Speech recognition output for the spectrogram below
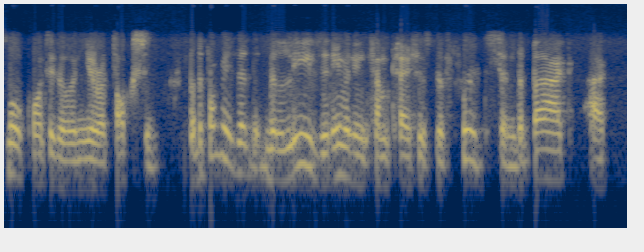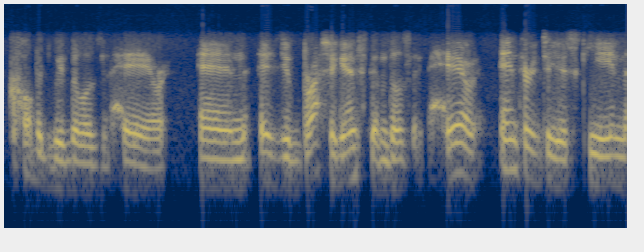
small quantity of a neurotoxin. But the problem is that the leaves, and even in some cases the fruits and the bark, are covered with those hair. And as you brush against them, those hair enter into your skin,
